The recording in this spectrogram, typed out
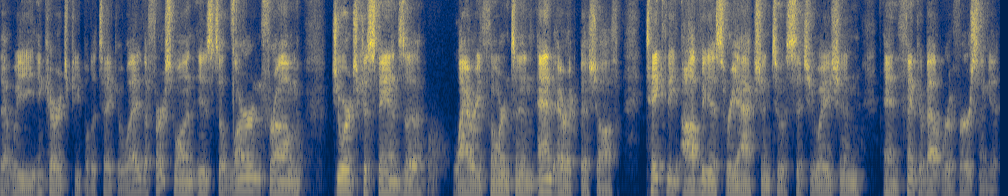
that we encourage people to take away. The first one is to learn from George Costanza, Larry Thornton, and Eric Bischoff. Take the obvious reaction to a situation and think about reversing it.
